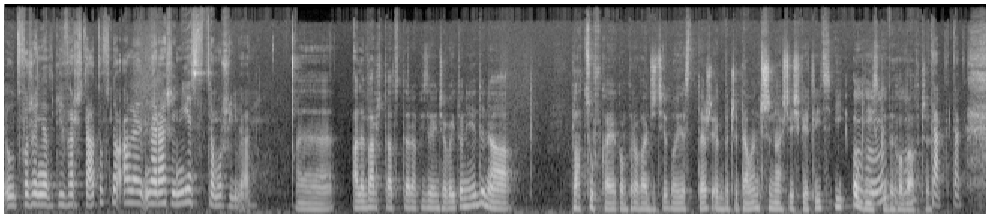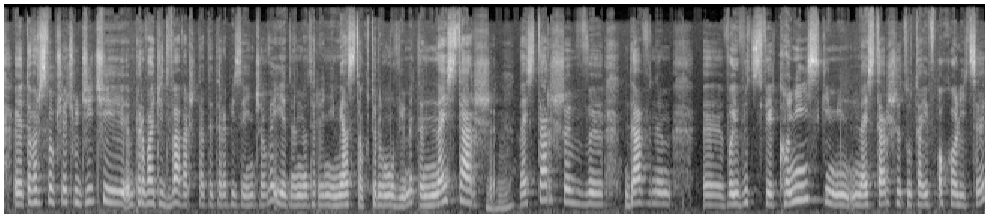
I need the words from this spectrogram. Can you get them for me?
y, utworzenia takich warsztatów, no ale na razie nie jest to możliwe. E, ale warsztat terapii zajęciowej to nie jedyna placówka, jaką prowadzicie, bo jest też, jak wyczytałem, 13 świetlic i ognisk wychowawczych. Tak, tak. E, Towarzystwo Przyjaciół Dzieci prowadzi dwa warsztaty terapii zajęciowej. Jeden na terenie miasta, o którym mówimy, ten najstarszy, najstarszy w dawnym e, województwie konińskim najstarszy tutaj w okolicy.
